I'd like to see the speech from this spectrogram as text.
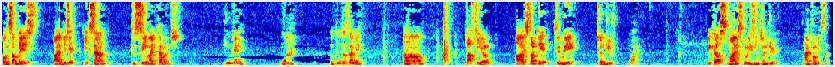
on Sundays, I visit Iksan to see my parents. Okay. Why? What, what does that mean? Uh, last year, I started to leave Jeonju Why? because my school is in Jeonju. I'm from Iksan.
